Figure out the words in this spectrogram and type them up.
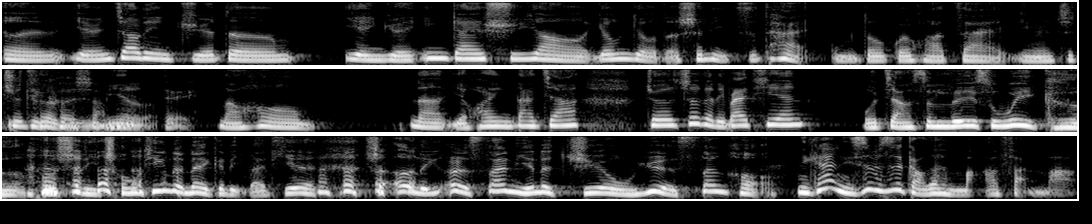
呃演员教练觉得。演员应该需要拥有的身体姿态，我们都规划在演员肢体课里面了。对，然后那也欢迎大家，就是这个礼拜天，我讲是 this week，不是你重听的那个礼拜天，是二零二三年的九月三号。你看你是不是搞得很麻烦嘛？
